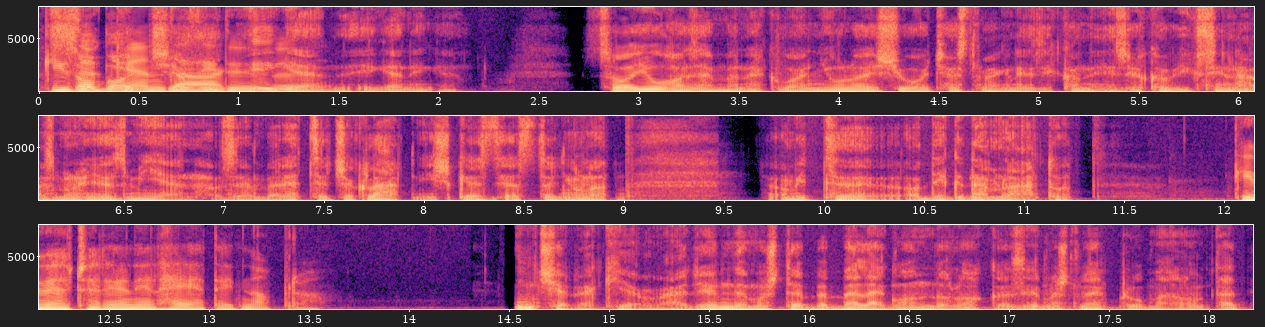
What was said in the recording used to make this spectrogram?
Kizökkent szabadság, az időből. igen, igen, igen. Szóval jó, ha az embernek van nyula, és jó, hogy ezt megnézik a nézők a Vix Színházban, hogy az milyen az ember. Egyszer csak látni is kezdi ezt a nyulat, amit addig nem látott. Kivel cserélnél helyet egy napra? Nincsenek ilyen vágyaim, de most ebbe belegondolok, azért most megpróbálom. Tehát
